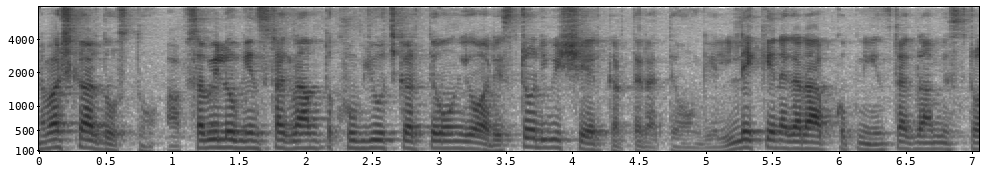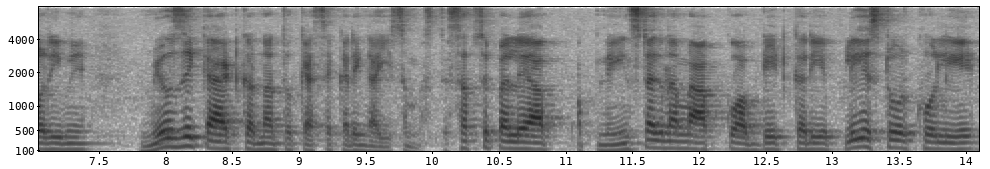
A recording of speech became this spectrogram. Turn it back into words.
नमस्कार दोस्तों, आप सभी लोग इंस्टाग्राम तो खूब यूज़ करते होंगे और स्टोरी भी शेयर करते रहते होंगे। लेकिन अगर आपको अपनी इंस्टाग्राम स्टोरी में म्यूज़िक ऐड करना तो कैसे करेंगे, आइए समझते सबसे पहले आप अपने इंस्टाग्राम ऐप को अपडेट करिए प्ले स्टोर खोलिए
